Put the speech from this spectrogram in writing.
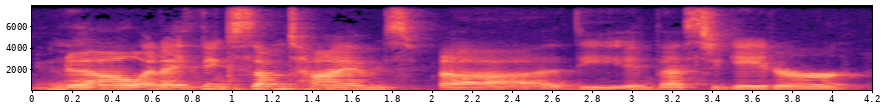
you know. no, and I think sometimes uh, the investigator.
